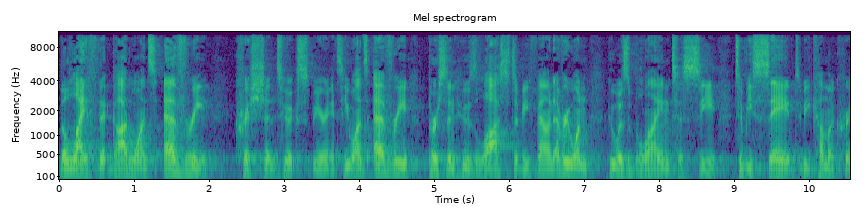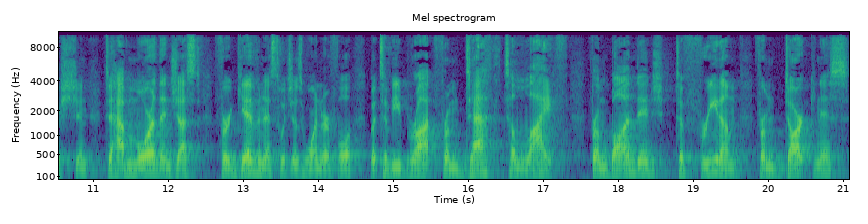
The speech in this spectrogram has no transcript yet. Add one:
the life that God wants every Christian to experience. He wants every person who's lost to be found, everyone who was blind to see, to be saved, to become a Christian, to have more than just forgiveness, which is wonderful, but to be brought from death to life, from bondage to freedom, from darkness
